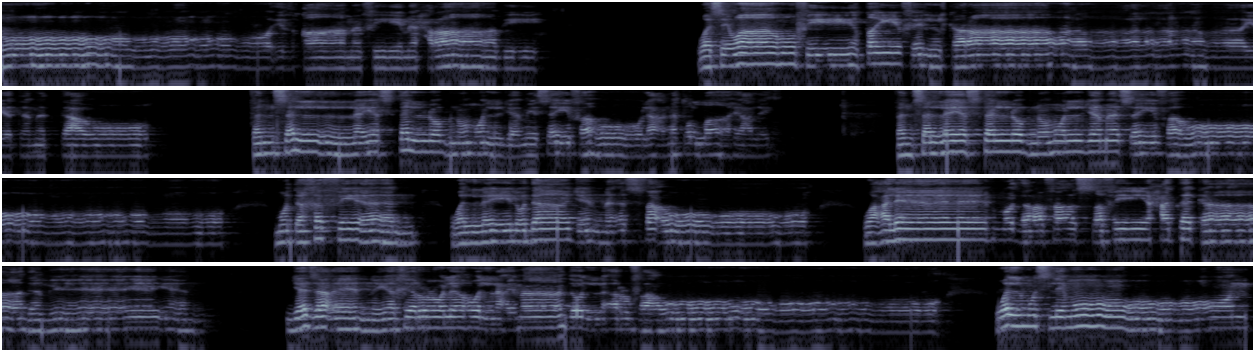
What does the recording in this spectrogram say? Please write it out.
إذ قام في محرابه. وسواه في طيف الكرى يتمتع فانسل يستل ابن ملجم سيفه لعنة الله عليه. فانسل يستل ابن ملجم سيفه متخفيا والليل داج أسفع وعليه مذ رفع الصفيحة كادميا جزع يخر له العماد الأرفع. والمسلمون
